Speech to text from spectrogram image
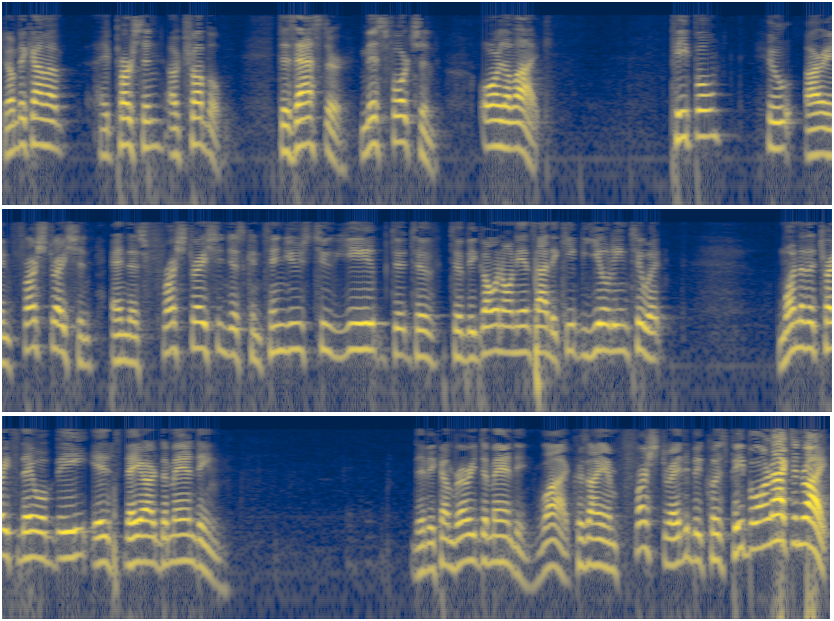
Don't become a, a person of trouble, disaster, misfortune, or the like. People who are in frustration, and this frustration just continues to, yield, to, to, to be going on the inside, they keep yielding to it. One of the traits they will be is they are demanding. They become very demanding. Why? Because I am frustrated because people aren't acting right.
